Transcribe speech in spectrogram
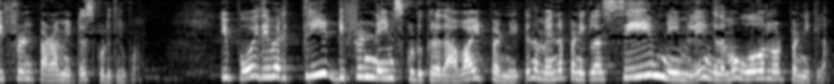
டிஃப்ரெண்ட் பராமீட்டர்ஸ் கொடுத்துருக்கோம். இப்போ இதே மாதிரி த்ரீ டிஃப்ரெண்ட் நேம்ஸ் கொடுக்கறத அவாய்ட் பண்ணிட்டு நம்ம என்ன பண்ணிக்கலாம் சேம் நேம்ல இங்க நம்ம ஓவர்லோட் பண்ணிக்கலாம்.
